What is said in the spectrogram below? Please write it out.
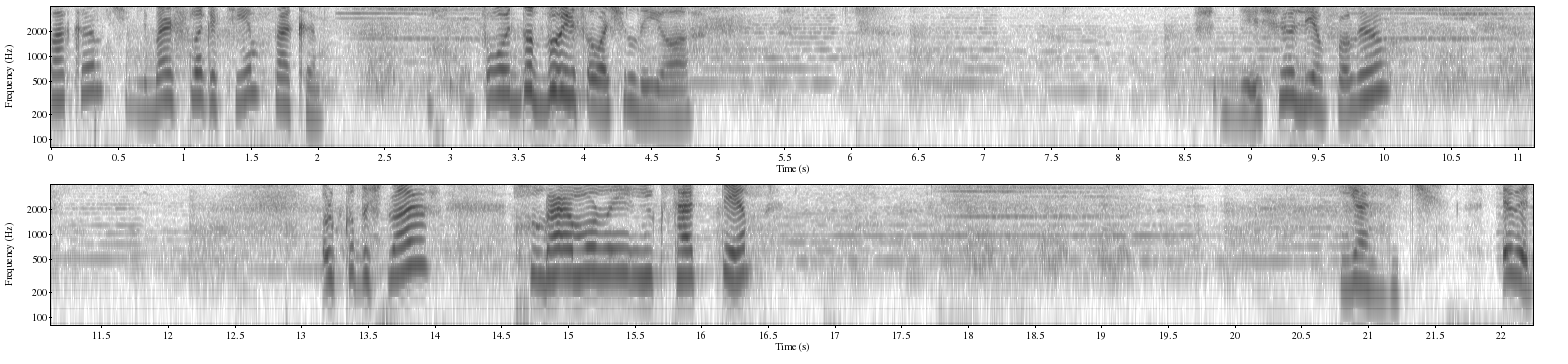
bakın şimdi ben şuna geçeyim. Bakın. Oyunda böyle savaşılıyor. Şimdi şöyle yapalım. Arkadaşlar ben bunu yükselttim. Yendik. Evet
